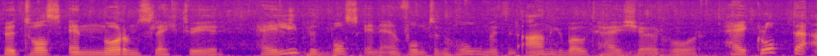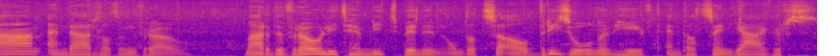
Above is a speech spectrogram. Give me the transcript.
Het was enorm slecht weer. Hij liep het bos in en vond een hol met een aangebouwd huisje ervoor. Hij klopte aan en daar zat een vrouw. Maar de vrouw liet hem niet binnen omdat ze al drie zonen heeft en dat zijn jagers.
